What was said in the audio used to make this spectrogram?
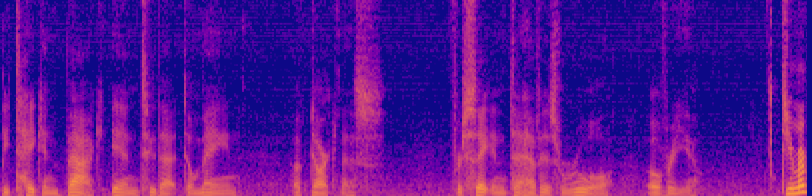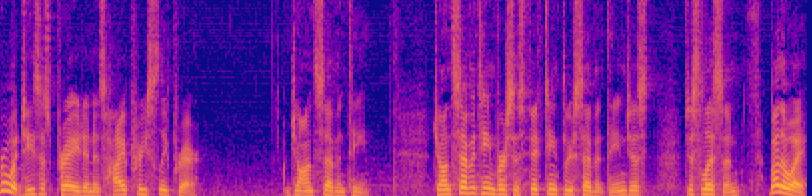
be taken back into that domain of darkness for Satan to have his rule over you. Do you remember what Jesus prayed in his high priestly prayer? John 17. John 17, verses 15 through 17. Just, just listen. By the way,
